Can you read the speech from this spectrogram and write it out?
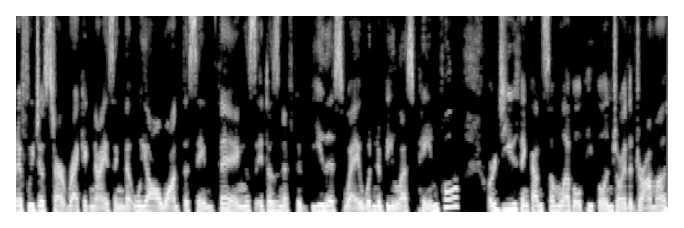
But if we just start recognizing that we all want the same things, it doesn't have to be this way. Wouldn't it be less painful? Or do you think on some level people enjoy the drama?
